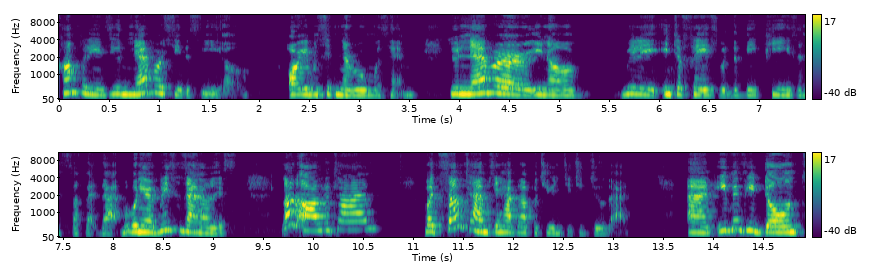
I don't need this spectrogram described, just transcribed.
companies, you never see the CEO or even sit in a room with him. You never, you know, really interface with the VPs and stuff like that. But when you're a business analyst, not all the time, but sometimes you have the opportunity to do that. And even if you don't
